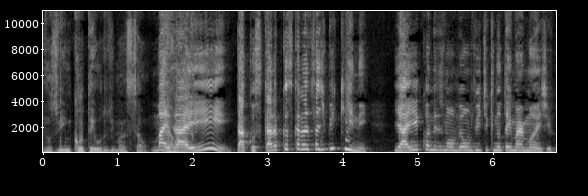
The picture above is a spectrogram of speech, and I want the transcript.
Nos vi em conteúdo de mansão. Mas É, aí tá com os caras porque os caras estão de biquíni. E aí, quando eles vão ver um vídeo que não tem marmanjo,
